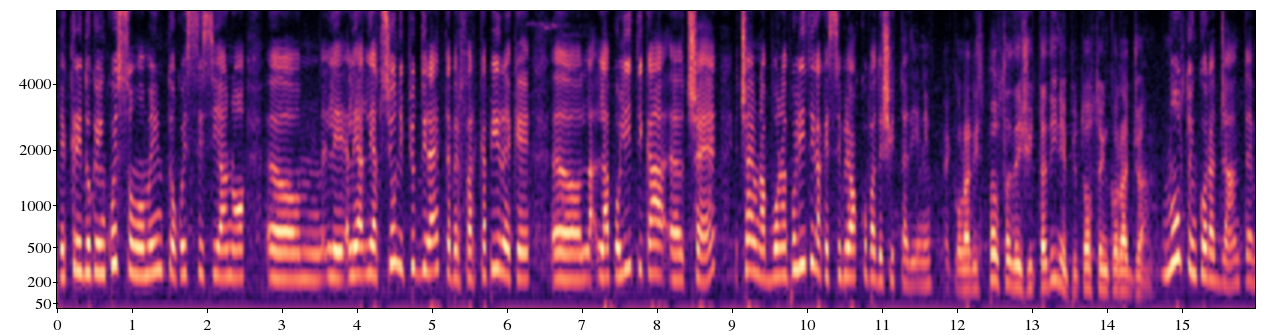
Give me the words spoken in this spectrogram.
e credo che in questo momento queste siano ehm, le, le, le azioni più dirette per far capire che eh, la, la, politica eh, c'è, c'è una buona politica che si preoccupa dei cittadini. Ecco, la risposta dei cittadini è piuttosto incoraggiante. Molto incoraggiante,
